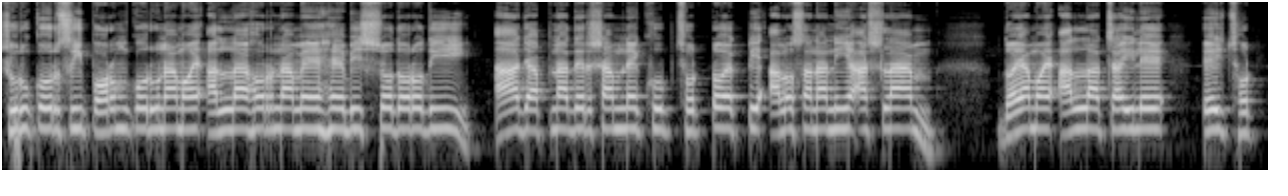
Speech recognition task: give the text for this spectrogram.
শুরু করছি পরম করুণাময় আল্লাহর নামে, হে বিশ্বদরদি আজ আপনাদের সামনে খুব ছোট্ট একটি আলোচনা নিয়ে আসলাম। দয়াময় আল্লাহ চাইলে এই ছোট্ট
